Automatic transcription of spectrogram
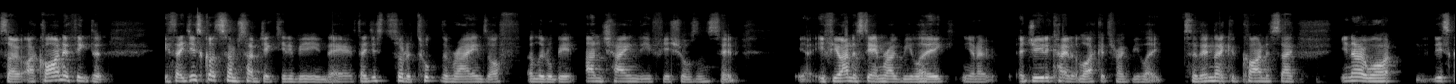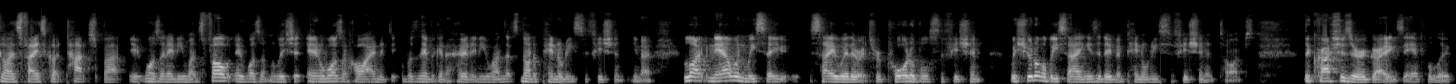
So I kind of think that if they just got some subjectivity in there, if they just sort of took the reins off a little bit, unchained the officials and said, you know, if you understand rugby league, you know, adjudicate it like it's rugby league. So then they could kind of say, you know what, this guy's face got touched, but it wasn't anyone's fault. It wasn't malicious and it wasn't high and it was never going to hurt anyone. That's not a penalty sufficient. You know, like now when we see say whether it's reportable sufficient, we should all be saying, is it even penalty sufficient at times? The crushes are a great example, Luke.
